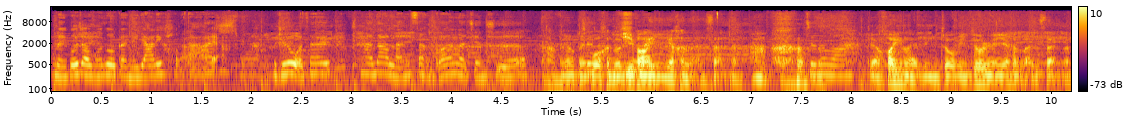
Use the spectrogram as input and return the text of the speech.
美国找工作，我感觉压力好大呀。我觉得我在加拿大懒散惯了，简直啊，没有，美国很多地方也很懒散的。真的吗？对啊，欢迎来明州，明州人也很懒散的。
